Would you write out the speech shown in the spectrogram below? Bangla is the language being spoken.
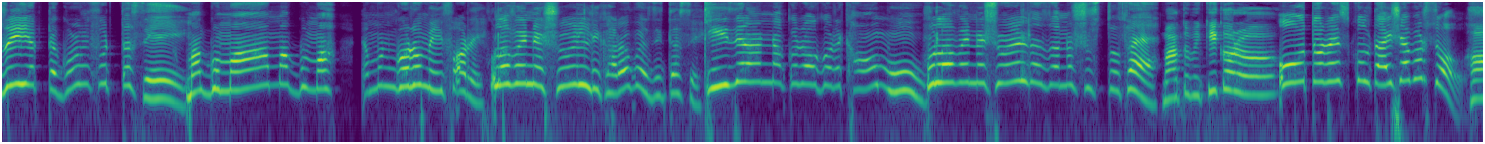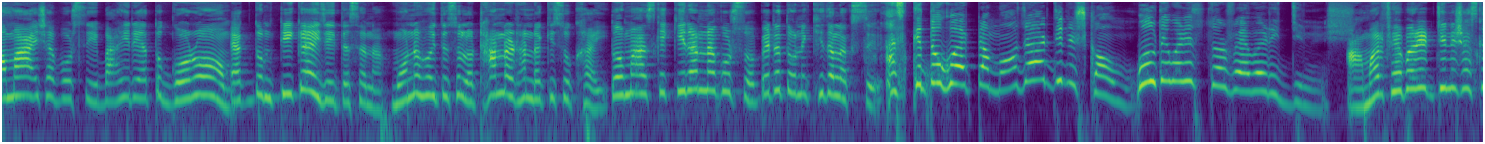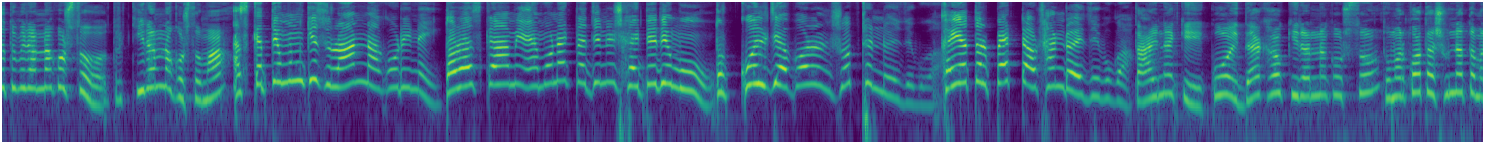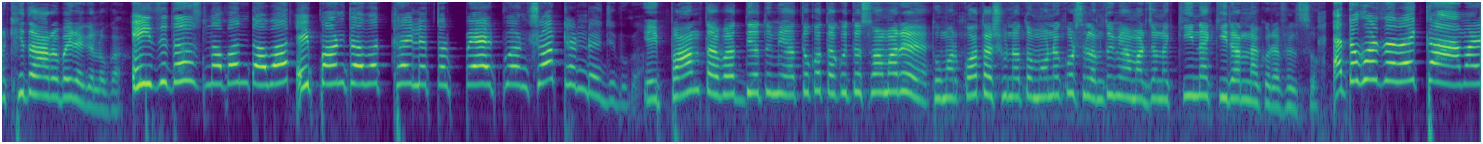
যেই একটা গরম ফুটতেছে। মাগুমা মা এমন মা এমন গরমেই পরে ফুলাফাইনের শরীরটি খারাপ হয়ে যেতেছে। কি যে রান্না করে করে খাওয়ামু। ফুলাফাইনের শরীরটা যেন সুস্থ থাকে। মা তুমি কি করো? ও তোর স্কুল তাইসা পড়ছো? হ মা আইসা পড়ছি। বাহিরে এত গরম একদম টিকাই যাইতেছে না। মনে হইতেছিল ঠান্ডা ঠান্ডা কিছু খাই। তো মা আজকে কি রান্না করছ? পেটে তো অনেক খিদা লাগছে। আজকে তো গো একটা মজার জিনিস খাওয়ামু বলতে পারিস তোর ফেভারিট জিনিস। আমার ফেভারিট জিনিস আজকে তুমি রান্না করছ? তোর কি রান্না করছ মা? আজকে তেমন কিছু রান্না করি নাই। তোর আজকে আমি এমন একটা খাইতে দিমু। তোর কলজা পরান সব ঠান্ডা হয়ে যাব খাইয়া তোর পেটটাও ঠান্ডা হয়ে যাব গা। তাই নাকি? কই দেখাও কি রান্না করছ? তোমার কথা শুনে তো আমার খিদা আরও বাইরে গেল গা। এই যে দোস না পান্তা ভাত এই পান্তা ভাত খাইলে তোর পেট পান সব ঠান্ডা হয়ে যাব গা। এই পান্তা বাদ দিয়ে তুমি এত কথা কইতেছো আমারে? তোমার কথা শুনে তো মনে করছিলাম তুমি আমার জন্য কি না কি রান্না করে ফেলছো। এত কথা রাখা আমার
